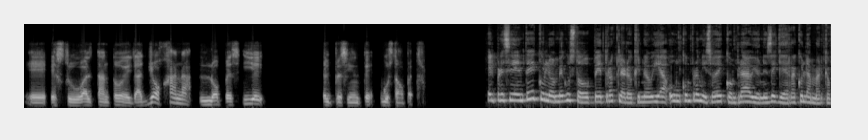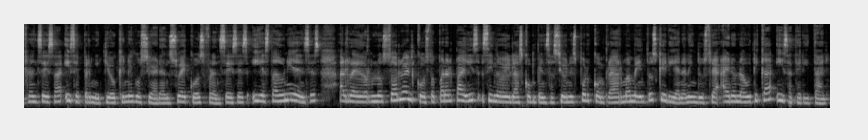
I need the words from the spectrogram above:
eh, estuvo al tanto de ella Johanna López y el presidente Gustavo Petro. El presidente de Colombia, Gustavo Petro, aclaró que no había un compromiso de compra de aviones de guerra con la marca francesa y se permitió que negociaran suecos, franceses y estadounidenses alrededor no solo del costo para el país, sino de las compensaciones por compra de armamentos que irían a la industria aeronáutica y satelital.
